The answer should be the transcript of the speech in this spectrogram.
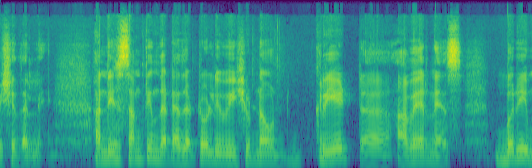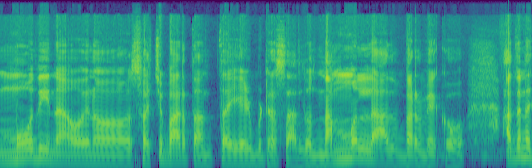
ವಿಷಯದಲ್ಲಿ. And is something that as a tool we should now create awareness ಬರೀ ಮೋದಿ ನಾವು ಏನೋ ಸ್ವಚ್ಛ ಭಾರತ ಅಂತ ಹೇಳ್ಬಿಟ್ರೆ ಸಾಲದು, ನಮ್ಮಲ್ಲಿ ಅದು ಬರಬೇಕು. ಅದನ್ನು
